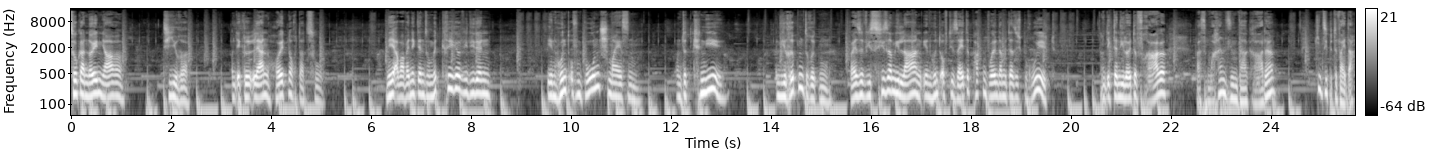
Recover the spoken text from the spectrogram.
circa neun Jahre Tiere. Und ich lerne heute noch dazu. Nee, aber wenn ich denn so mitkriege, wie die denn ihren Hund auf den Boden schmeißen und das Knie in die Rippen drücken, weil sie wie Caesar Milan ihren Hund auf die Seite packen wollen, damit er sich beruhigt und ich dann die Leute frage, was machen Sie denn da gerade? Gehen Sie bitte weiter.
